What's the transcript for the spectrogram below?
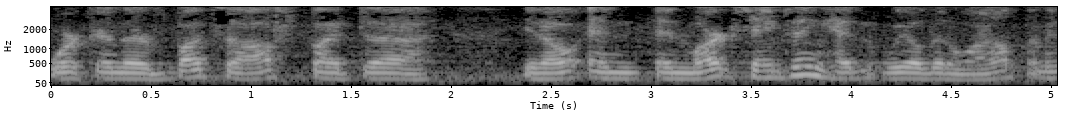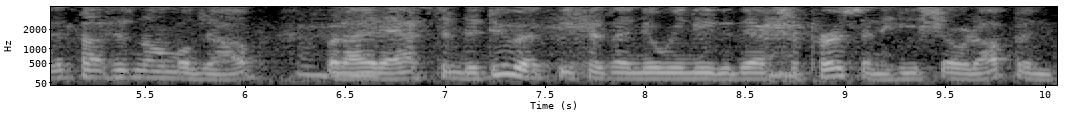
working their butts off. But uh, you know, and and Mark, same thing, hadn't wheeled in a while. I mean, it's not his normal job, but I had asked him to do it because I knew we needed the extra person. He showed up and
